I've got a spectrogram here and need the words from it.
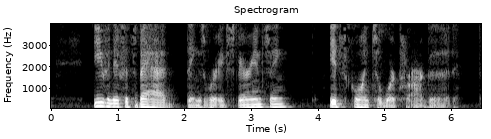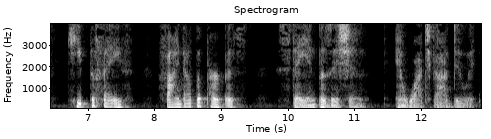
even if it's bad things we're experiencing, it's going to work for our good. Keep the faith, find out the purpose, stay in position, and watch God do it.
